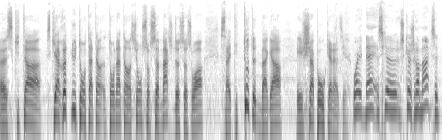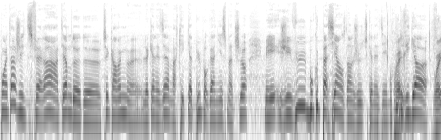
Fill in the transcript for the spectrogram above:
euh, ce, qui t'a, ce qui a retenu ton, atten- ton attention sur ce match de ce soir, ça a été toute une bagarre et chapeau aux Canadiens. Oui, bien, ce que, ce que je remarque, c'est que le pointage est différent en termes de. de tu sais, quand même, le Canadien a marqué quatre buts pour gagner ce match-là. Mais j'ai vu beaucoup de patience dans le jeu du Canadien, beaucoup Oui. de rigueur. Oui.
